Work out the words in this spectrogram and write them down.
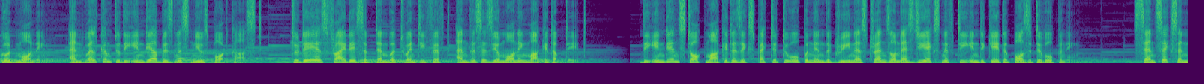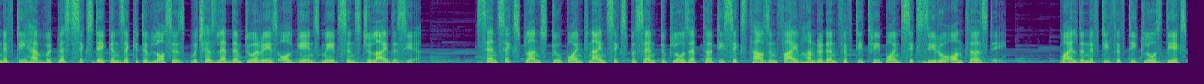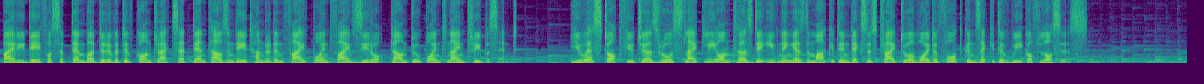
Good morning, and welcome to the India Business News Podcast. Today is Friday, September 25th, and this is your morning market update. The Indian stock market is expected to open in the green as trends on SGX Nifty indicate a positive opening. Sensex and Nifty have witnessed six day consecutive losses, which has led them to erase all gains made since July this year. Sensex plunged 2.96% to close at 36,553.60 on Thursday. While the Nifty 50 closed the expiry day for September derivative contracts at 10,805.50, down 2.93%. US stock futures rose slightly on Thursday evening as the market indexes tried to avoid a fourth consecutive week of losses.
